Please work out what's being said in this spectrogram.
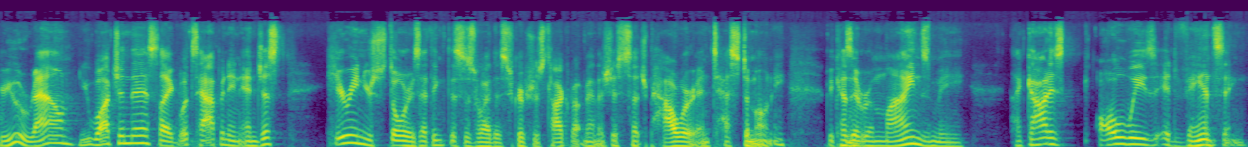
are you around? You watching this? Like, what's happening? And just hearing your stories, I think this is why the scriptures talk about, man, there's just such power and testimony because it reminds me like God is always advancing.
